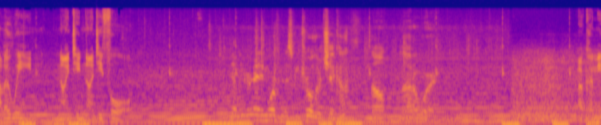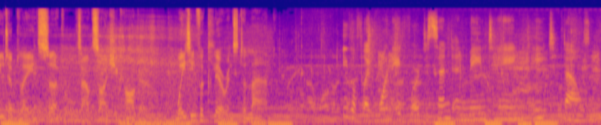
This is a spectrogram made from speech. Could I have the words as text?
Halloween, 1994. You haven't heard any more from this controller chick, huh? No, not a word. A commuter plane circles outside Chicago, waiting for clearance to land. Eagle Flight 184, descend and maintain 8,000.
